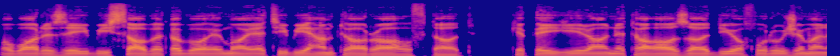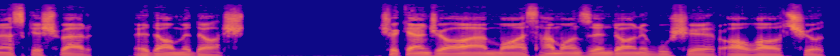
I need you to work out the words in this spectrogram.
مبارزه بی سابقه و حمایتی بی همتا راه افتاد که پیگیرانه تا آزادی و خروج من از کشور ادامه داشت. شکنجه ها اما از همان زندان بوشهر آغاز شد.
